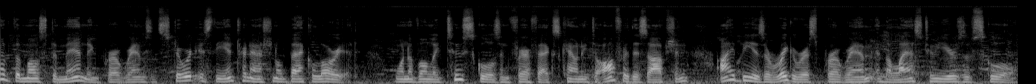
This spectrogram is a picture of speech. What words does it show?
of the most demanding programs at Stuart is the International Baccalaureate. One of only two schools in Fairfax County to offer this option, IB is a rigorous program in the last two years of school.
